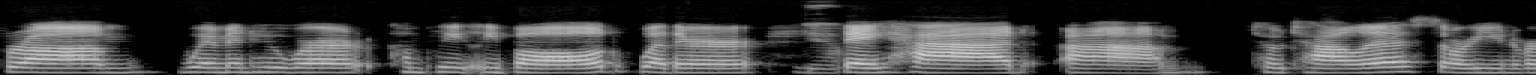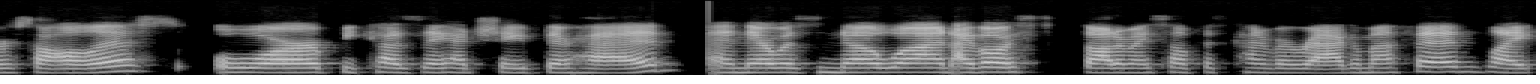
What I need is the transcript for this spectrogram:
from women who were completely bald, whether yeah. they had um, totalis or universalis or because they had shaved their head. And there was no one, I've always thought of myself as kind of a ragamuffin, like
